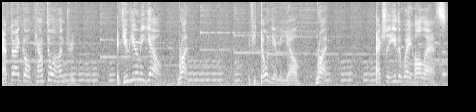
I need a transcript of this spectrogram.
After I go, count to a 100. If you hear me yell, run. If you don't hear me yell, run. Actually, either way, haul ass.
